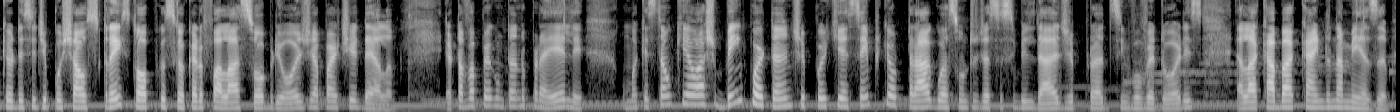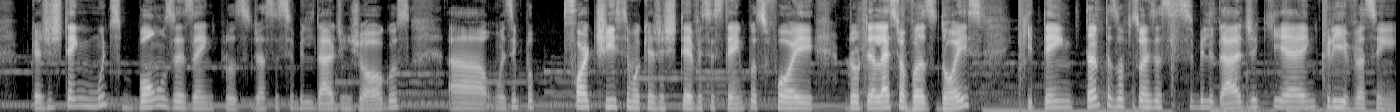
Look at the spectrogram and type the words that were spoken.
que eu decidi puxar os três tópicos que eu quero falar sobre hoje a partir dela. Eu estava perguntando para ele uma questão que eu acho bem importante porque sempre que eu trago o assunto de acessibilidade para desenvolvedores, ela acaba caindo na mesa porque a gente tem muitos bons exemplos de acessibilidade em jogos. Uh, um exemplo fortíssimo que a gente teve esses tempos foi do The Last of Us 2, que tem tantas opções de acessibilidade que é incrível. Assim,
